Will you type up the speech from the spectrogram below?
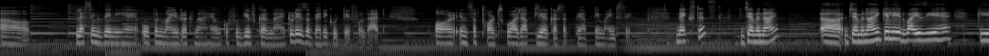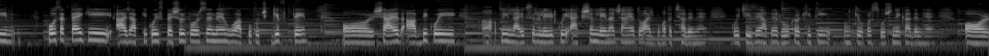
ब्लेसिंग्स देनी है ओपन माइंड रखना है, उनको फॉरगिव करना है। Today is a very good day for that और इन सब थॉट्स को आज आप क्लियर कर सकते हैं अपने माइंड से। नेक्स्ट इज़ जेमिनाई जेमिनाई के लिए एडवाइस ये है कि हो सकता है कि आज आपकी कोई स्पेशल पर्सन है, वो आपको कुछ गिफ्ट दे। और शायद आप भी कोई अपनी लाइफ से रिलेटेड कोई एक्शन लेना चाहें तो आज बहुत अच्छा दिन है। कोई चीज़ें आपने रोक रखी थी, उनके ऊपर सोचने का दिन है। और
